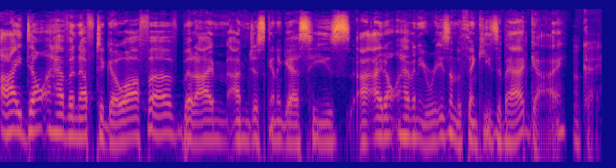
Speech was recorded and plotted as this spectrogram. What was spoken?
I don't have enough to go off of, but I'm I'm just gonna guess he's I don't have any reason to think he's a bad guy. Okay.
